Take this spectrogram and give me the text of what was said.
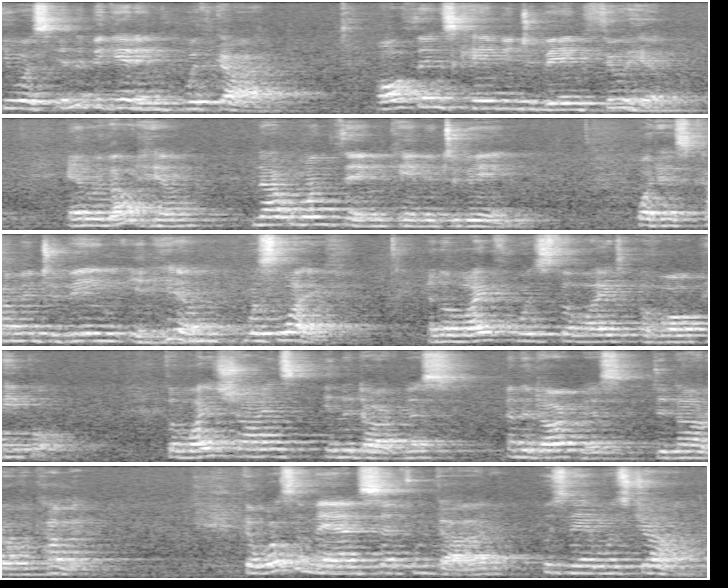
He was in the beginning with God. All things came into being through him, and without him, not one thing came into being. What has come into being in him was life, and the life was the light of all people. The light shines in the darkness, and the darkness did not overcome it. There was a man sent from God whose name was John.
